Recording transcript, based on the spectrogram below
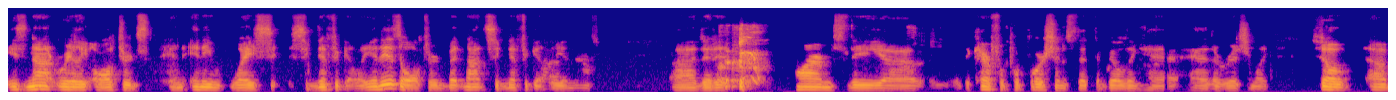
is not really altered in any way significantly. It is altered, but not significantly enough uh, that it harms the uh, the careful proportions that the building had, had originally. So uh,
